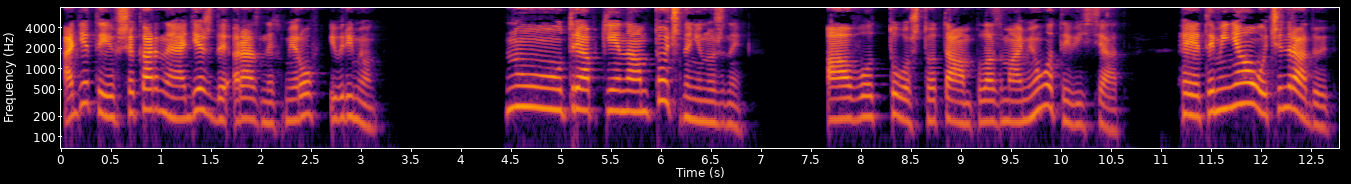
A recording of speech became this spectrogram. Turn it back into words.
одетые в шикарные одежды разных миров и времен. «Ну, тряпки нам точно не нужны. А вот то, что там плазмометы висят, это меня очень радует»,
